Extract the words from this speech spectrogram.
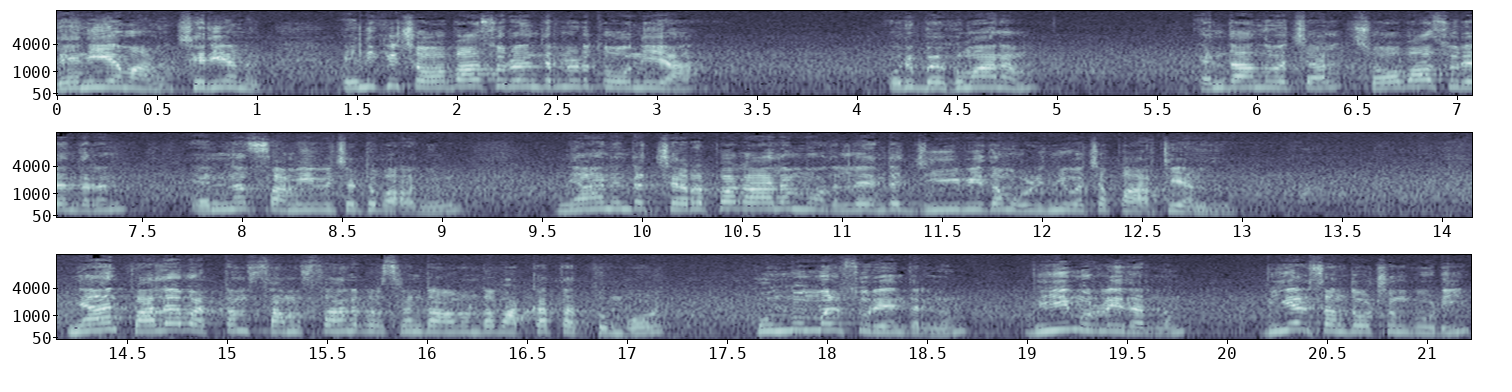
ദയനീയമാണ് ശരിയാണ്. എനിക്ക് ശോഭാ സുരേന്ദ്രനോട് തോന്നിയ ഒരു ബഹുമാനം എന്താന്ന് വെച്ചാൽ ശോഭാ സുരേന്ദ്രൻ എന്നെ സമീപിച്ചിട്ട് പറഞ്ഞു ഞാൻ എന്റെ ചെറുപ്പകാലം മുതൽ എന്റെ ജീവിതം ഒഴിഞ്ഞു വെച്ച പാർട്ടിയാണിത്. ഞാൻ പലവട്ടം സംസ്ഥാന പ്രസിഡന്റ് ആവേണ്ട വക്കത്തെത്തുമ്പോൾ കുന്നുമ്മൽ സുരേന്ദ്രനും വി മുരളീധരനും വി എൽ സന്തോഷം കൂടി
